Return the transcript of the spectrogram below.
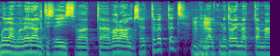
mõlemal eraldiseisvad varaaldusettevõtted mm, -hmm. mille alt me toimetame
